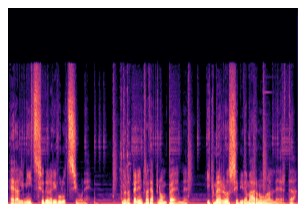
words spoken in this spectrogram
Era l'inizio della rivoluzione. Non appena entrati a Phnom Penh, i Khmer Rossi diramarono un'allerta.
